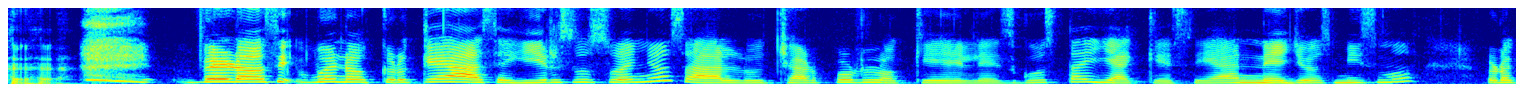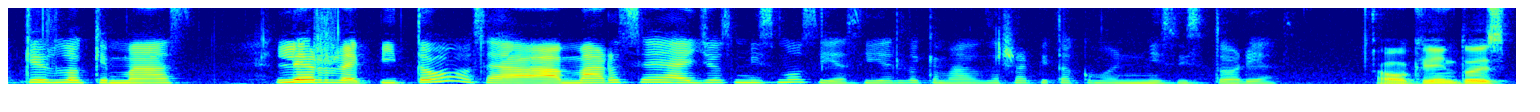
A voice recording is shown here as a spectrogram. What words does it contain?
Pero sí, bueno, creo que a seguir sus sueños, a luchar por lo que les gusta y a que sean ellos mismos, creo que es lo que más les repito, o sea, amarse a ellos mismos y así es lo que más repito como en mis historias. Ah, ok, entonces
